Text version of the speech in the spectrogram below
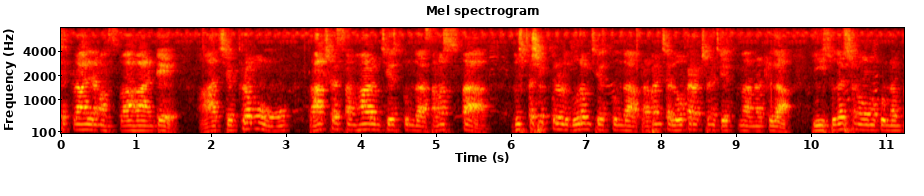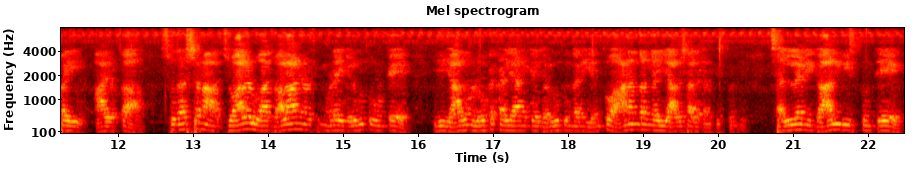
చక్రాయ నమః స్వాహ అంటే ఆ చక్రము రాక్షస సంహారం చేస్తుందా సమస్త దుష్ట శక్తులను దూరం చేస్తుందా ప్రపంచ లోకరక్షణ చేస్తుందా అన్నట్లుగా ఈ సుదర్శన హోమకుండంపై ఆ యొక్క సుదర్శన జ్వాలలు ఆ జ్వాలా నరసింహుడై వెలుగుతూ ఉంటే ఈ యాగం లోక కళ్యాణకే జరుగుతుందని ఎంతో ఆనందంగా ఈ యాగశాల కనిపిస్తుంది. చల్లని గాలి వీస్తుంటే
